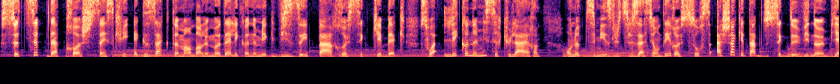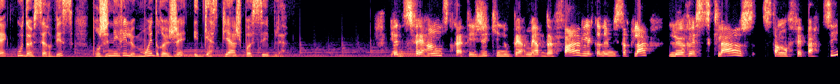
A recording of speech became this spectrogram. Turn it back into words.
Ce type d'approche s'inscrit exactement dans le modèle économique visé par Recyc Québec, soit l'économie circulaire. On optimise l'utilisation des ressources à chaque étape du cycle de vie d'un bien ou d'un service pour générer le moins de rejets et de gaspillage possible. Il y a différentes stratégies qui nous permettent de faire de l'économie circulaire. Le recyclage, ça en fait partie.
